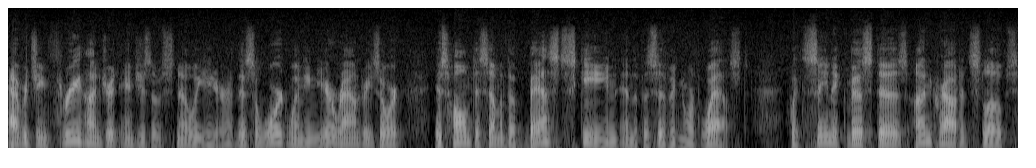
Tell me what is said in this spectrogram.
Averaging 300 inches of snow a year, this award-winning year-round resort is home to some of the best skiing in the Pacific Northwest, with scenic vistas, uncrowded slopes,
